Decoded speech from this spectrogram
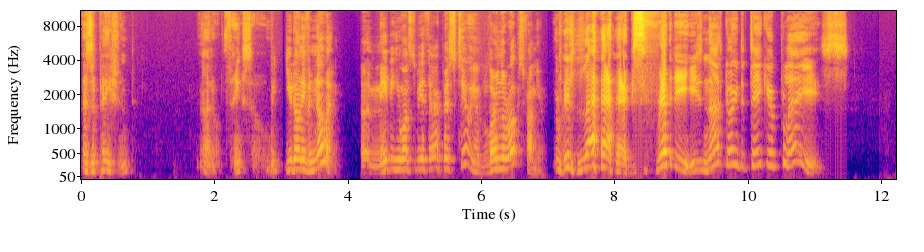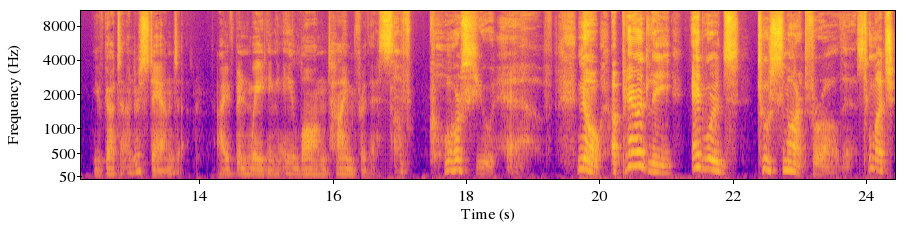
As a patient? I don't think so. You don't even know him. Uh, maybe he wants to be a therapist too. He'll learn the ropes from you. Relax, Freddy. He's not going to take your place. You've got to understand, I've been waiting a long time for this. Of course you have. No, apparently Edward's too smart for all this, too much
